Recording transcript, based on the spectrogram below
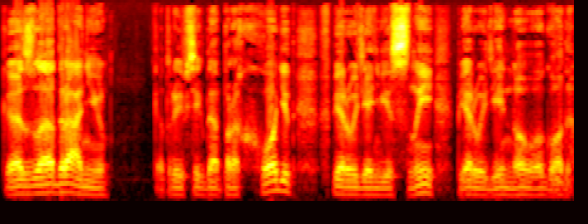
козлодранию, который всегда проходит в первый день весны, первый день Нового года.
